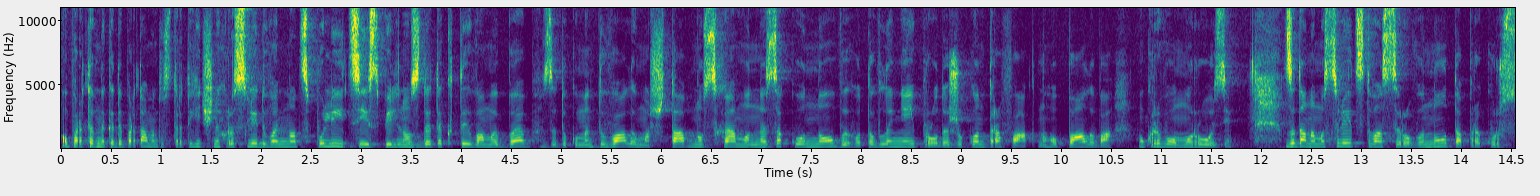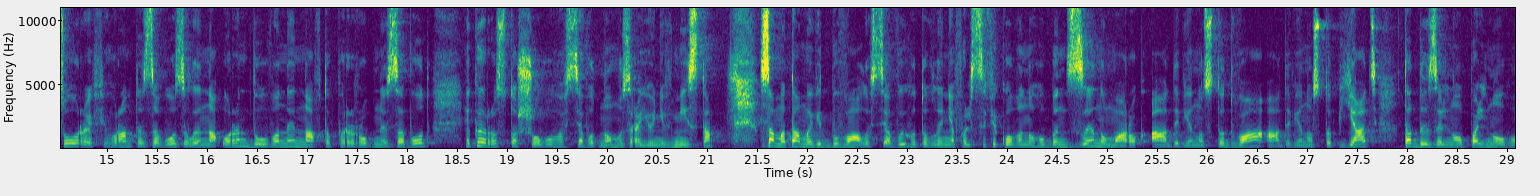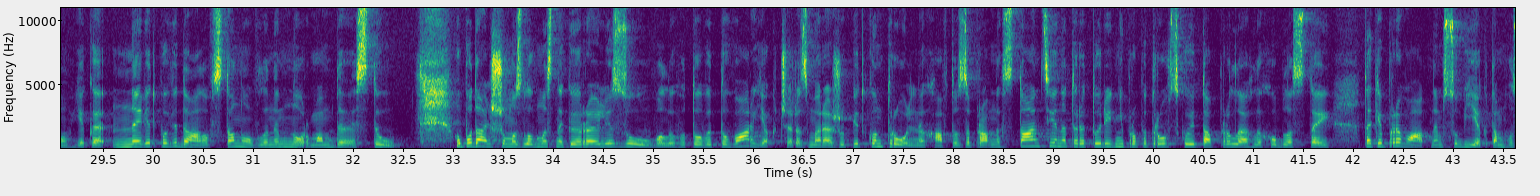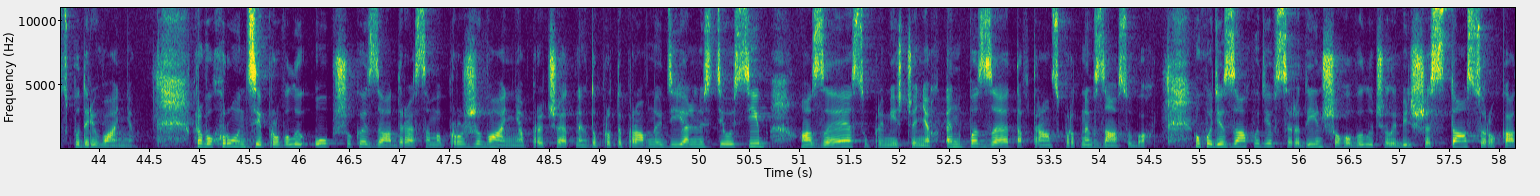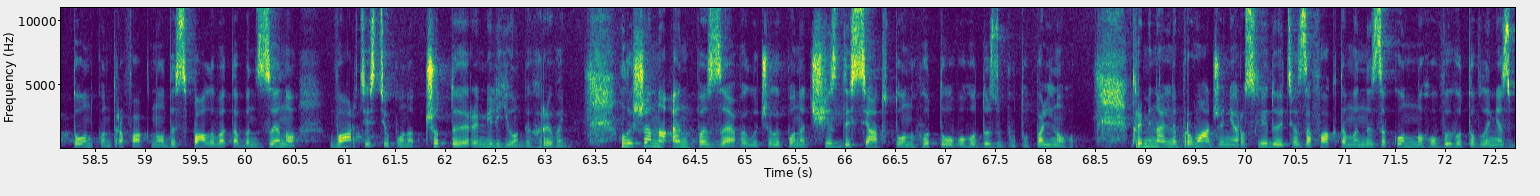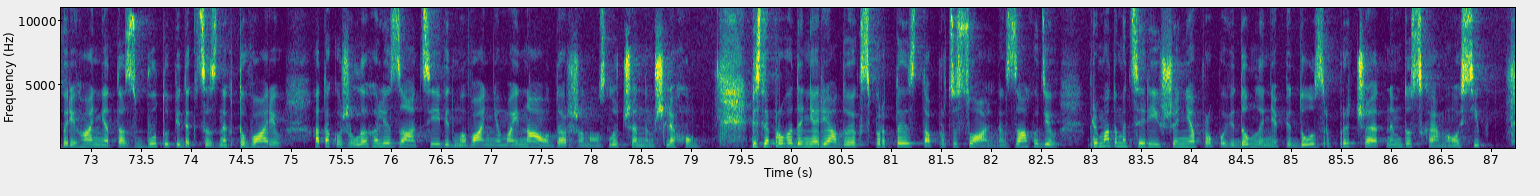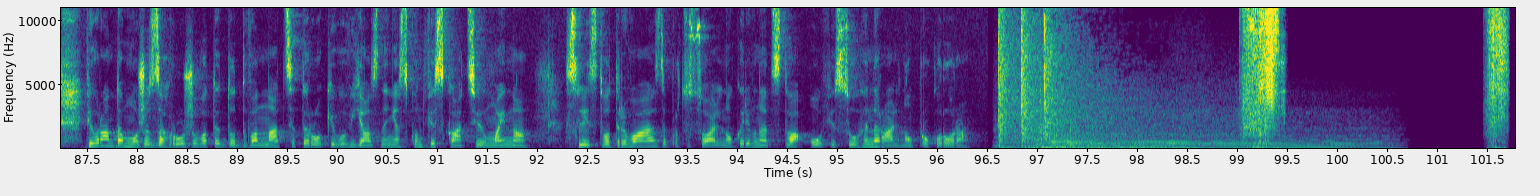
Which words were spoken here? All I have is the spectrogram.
Оперативники департаменту стратегічних розслідувань Нацполіції спільно з детективами БЕБ задокументували масштабну схему незаконного виготовлення і продажу контрафактного палива у Кривому Розі. За даними слідства, сировину та прекурсори фігуранти завозили на орендований нафтопереробний завод, який розташовувався в одному з районів міста. Саме там і відбувалося виготовлення фальсифікованого бензину марок А92, А95 та дизельного пального, яке не відповідало встановленим нормам ДСТУ. У подальшому зловмисники реалізовували готовий товар як через мережу підконтрольних автозаправних станцій на території Дніпропетровської та прилеглих областей, так і приватним суб'єктам господарювання. Правоохоронці провели обшуки за адресами проживання причетних до протиправної діяльності осіб АЗС у приміщеннях НПЗ та в транспортних засобах. У ході заходів серед іншого вилучили більше 140 тонн контрафактного диспалива та бензину вартістю понад 4 мільйони гривень. Лише на НПЗ вилучили понад 60 тонн готового до збуту пального. Кримінальне провадження розслідується за фактами незаконного виготовлення, зберігання та збуту підакцизних товарів, а також легалізації відмивання майна, одержаного злочинним шляхом. Після проведення ряду експертиз та процесуальних заходів прийматиметься рішення про повідомлення підозр причетним до схеми осіб. Фігурантам може загрожувати до 12 років ув'язнення з конфіскацією майна. Слідство триває за процесуального керівництва Офісу Генерального прокурора.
